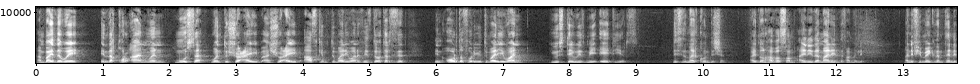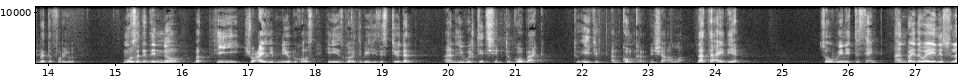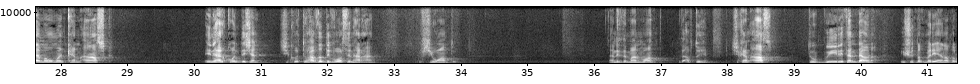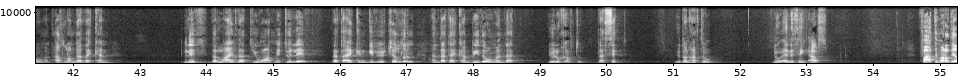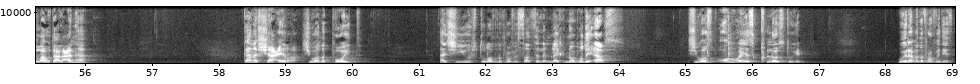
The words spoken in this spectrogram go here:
And by the way, in the Quran, when Musa went to Shu'aib and Shu'aib asked him to marry one of his daughters, he said, In order for you to marry one, you stay with me eight years. This is my condition. I don't have a son. I need a man in the family. And if you make them ten, it's better for you. Musa didn't know, but he, Shu'aib, knew because he is going to be his student and he will teach him to go back to Egypt and conquer, inshallah. That's the idea. So we need to think. And by the way, in Islam, a woman can ask in her condition she could, to have the divorce in her hand if she want to. And if the man want, it's up to him. She can ask to be written down. You should not marry another woman as long as I can live the life that you want me to live, that I can give you children, and that I can be the woman that you look up to. That's it. You don't have to do anything else. Fatima radiallahu ta'ala anha كانت شاعرة she was a poet and she used to love the Prophet ﷺ like nobody else she was always close to him wherever the Prophet is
